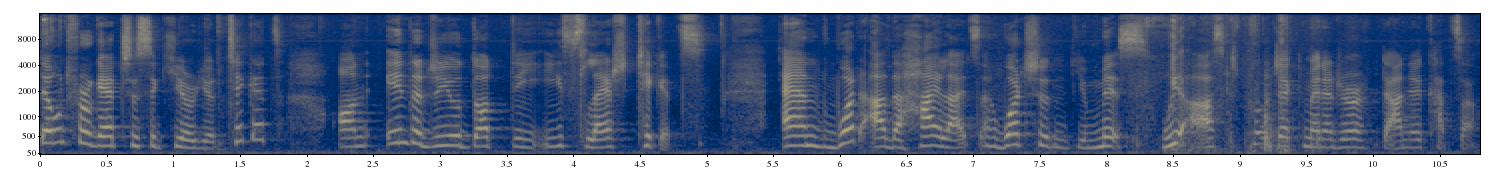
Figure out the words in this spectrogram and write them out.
don't forget to secure your tickets on intergeo.de slash tickets. And what are the highlights and what shouldn't you miss? We asked Project Manager Daniel Katzer.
